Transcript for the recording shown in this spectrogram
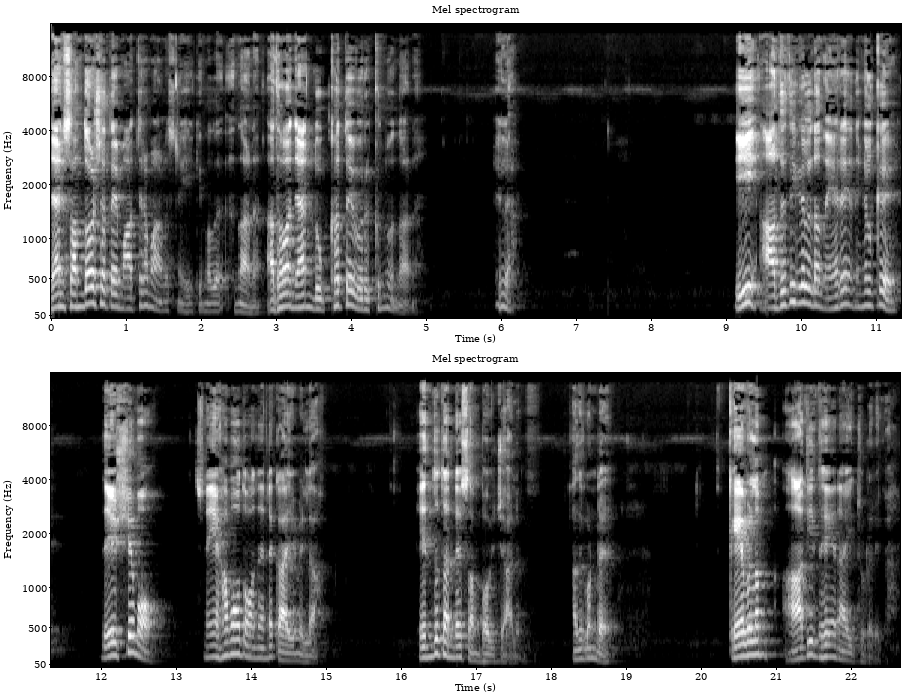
ഞാൻ സന്തോഷത്തെ മാത്രമാണ് സ്നേഹിക്കുന്നത് എന്നാണ്. അഥവാ ഞാൻ ദുഃഖത്തെ വെറുക്കുന്നു എന്നാണ്. ഇല്ല. ഈ അതിഥികളുടെ നേരെ നിങ്ങൾക്ക് ദേഷ്യമോ സ്നേഹമോ തോന്നേണ്ട കാര്യമില്ല. എന്തു തന്നെ സംഭവിച്ചാലും. അതുകൊണ്ട് കേവലം ആതിഥേയനായി തുടരുക.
